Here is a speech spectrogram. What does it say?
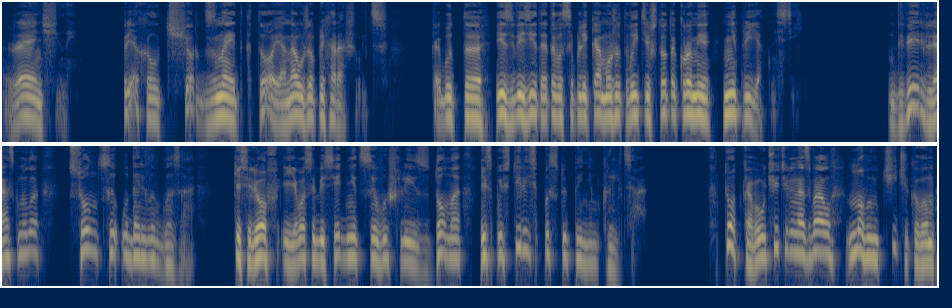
Женщины. Приехал черт знает кто, и она уже прихорашивается. Как будто из визита этого сопляка может выйти что-то, кроме неприятностей. Дверь лязгнула, солнце ударило в глаза. Киселев и его собеседницы вышли из дома и спустились по ступеням крыльца. Тот, кого учитель назвал новым Чичиковым,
